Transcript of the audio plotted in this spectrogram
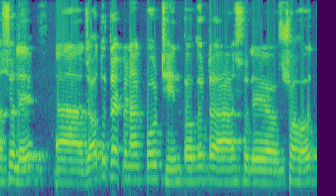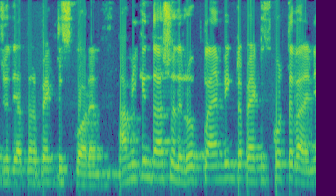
আসলে যতটা না কঠিন ততটা আসলে সহজ যদি আপনারা প্র্যাকটিস করেন। আমি কিন্তু আসলে রোপ ক্লাইম্বিংটা প্র্যাকটিস করতে পারিনি,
